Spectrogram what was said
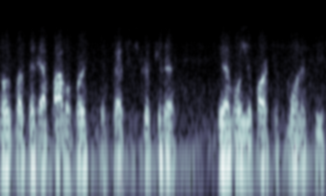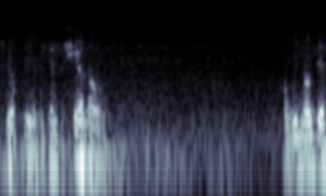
those of us that have Bible verses and text of scripture that you have on your heart this morning, please feel free to begin to share those. For we know this,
